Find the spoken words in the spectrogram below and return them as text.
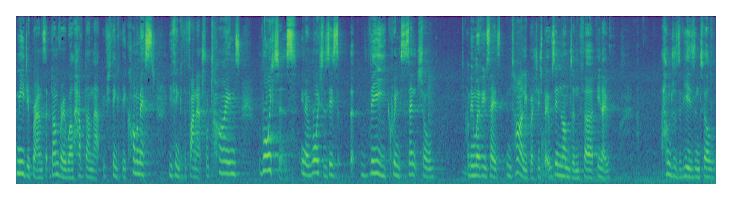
media brands that have done very well have done that. If you think of The Economist, you think of the Financial Times, Reuters. You know, Reuters is the quintessential. I mean, whether you say it's entirely British, but it was in London for you know hundreds of years until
